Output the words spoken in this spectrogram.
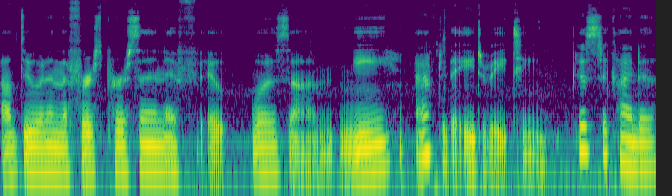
I'll do it in the first person if it was um, me after the age of 18, just to kind of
